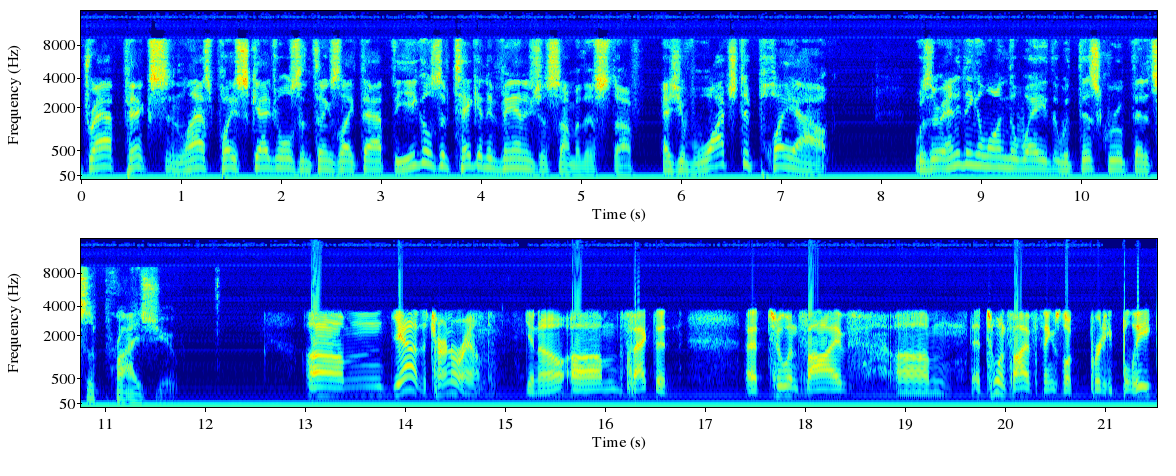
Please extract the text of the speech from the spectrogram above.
draft picks and last place schedules and things like that. The Eagles have taken advantage of some of this stuff. As you've watched it play out, was there anything along the way that, with this group that it surprised you? Um, yeah, the turnaround. You know, um, the fact that at two and five, um, at two and five, things look pretty bleak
